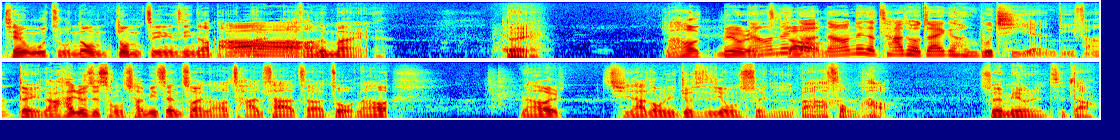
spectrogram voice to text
前屋主弄弄这件事情，然后把它卖，哦、把房子卖了，对。然后没有人知道，然后那个，然后那个插头在一个很不起眼的地方。对，然后他就是从墙壁伸出来，然后插插插座，然后，然后其他东西就是用水泥把它封好，所以没有人知道。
